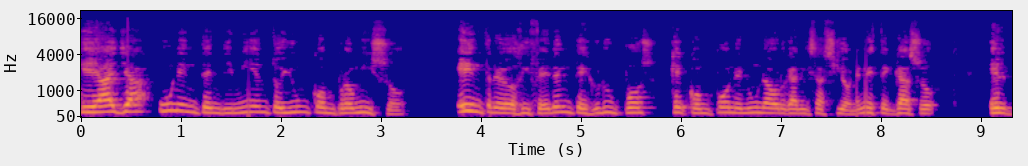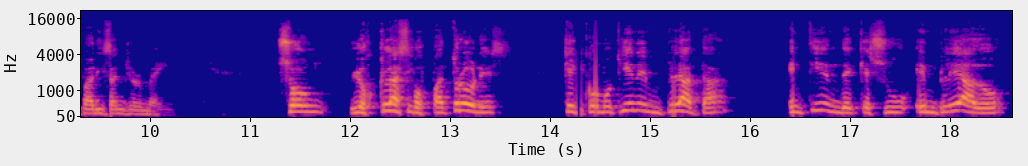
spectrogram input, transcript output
que haya un entendimiento y un compromiso entre los diferentes grupos que componen una organización, en este caso el Paris Saint-Germain. Son los clásicos patrones que como tienen plata, entiende que su empleado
